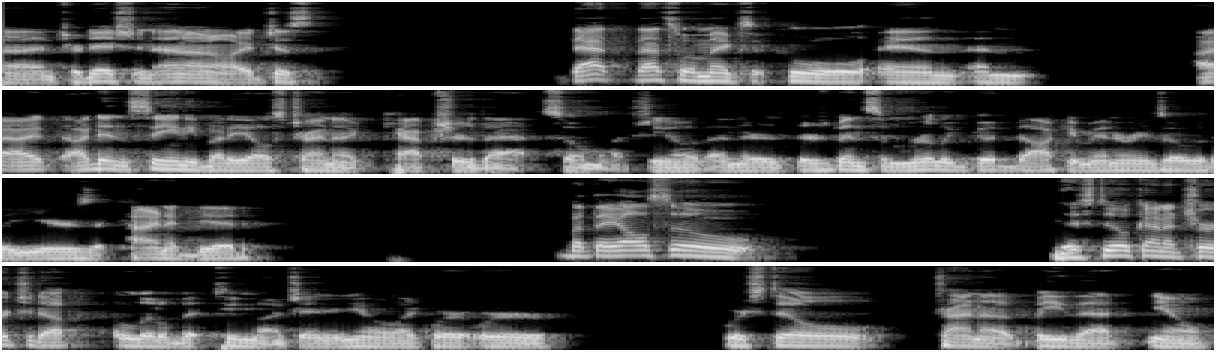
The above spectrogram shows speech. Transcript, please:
uh, and tradition. I don't know. It just that that's what makes it cool. And and I, I, didn't see anybody else trying to capture that so much. You know, and there there's been some really good documentaries over the years that kind of did but they also they still kind of church it up a little bit too much, and you know, like we're we're we're still trying to be that you know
